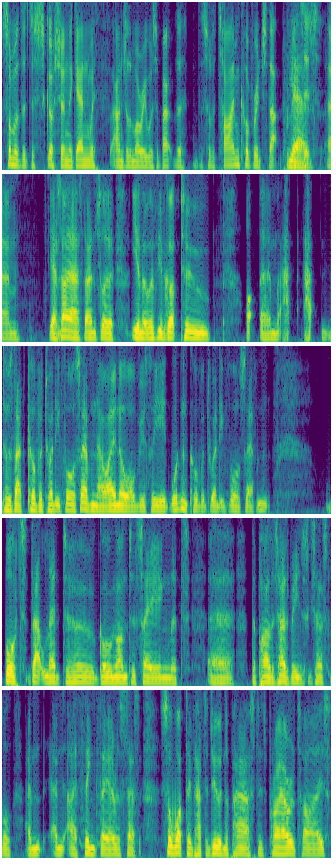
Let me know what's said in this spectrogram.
Some of the discussion again with Angela Murray was about the, the sort of time coverage that permitted. Yes. Um, yes, I asked Angela, you know, if you've got two, uh, um, does that cover 24 7? Now, I know obviously it wouldn't cover 24 7, but that led to her going on to saying that uh, the pilot had been successful, and, and I think they are assess. So what they've had to do in the past is prioritise,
